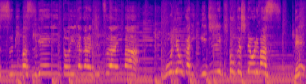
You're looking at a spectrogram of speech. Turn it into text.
住みます芸人と言いながら実は今盛岡に一時帰国しております。で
